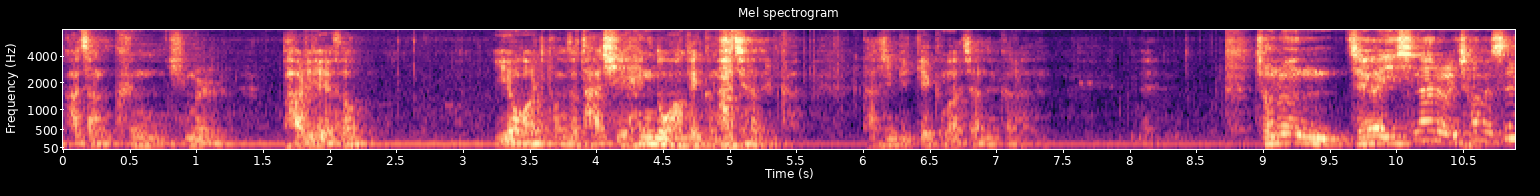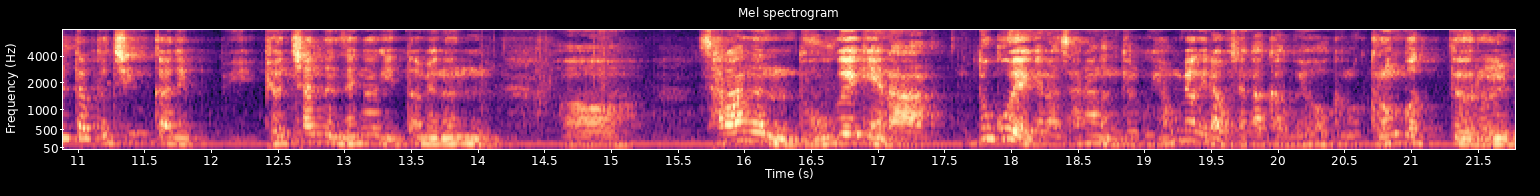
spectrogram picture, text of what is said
가장 큰 힘을 발휘해서 이 영화를 통해서 다시 행동하게끔 하지 않을까 다시 믿게끔 하지 않을까라는 저는 제가 이 시나리오를 처음에 쓸 때부터 지금까지 변치 않는 생각이 있다면은 어, 사랑은 누구에게나 누구에게나 사랑은 결국 혁명이라고 생각하고요. 그리고 그런 것들을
